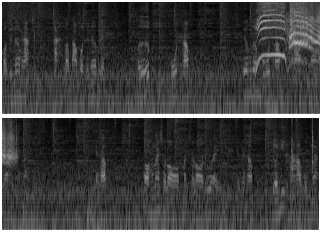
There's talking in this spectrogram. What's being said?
ฟอร์จูเนอร์ไหมฮะอะเราตามฟอร์จูเนอร์ไปเลยปึ๊บบูทครับเครื่องเริ่มบูทครับตามข้างหน้าแล้วเห็นไหมเห็นไหมครับพอข้างหน้าชะลอมันชะลอด้วยเห็นไหมครับ โดยที่ขาผมน่ะ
